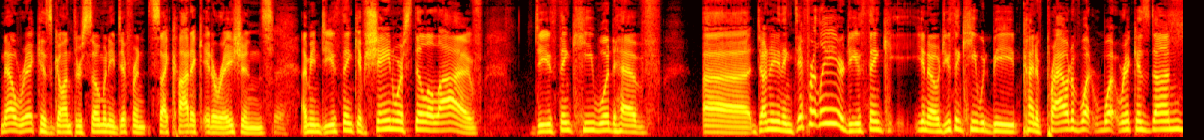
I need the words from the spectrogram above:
now Rick has gone through so many different psychotic iterations. I mean, do you think if Shane were still alive, do you think he would have uh, done anything differently, or do you think you know? Do you think he would be kind of proud of what what Rick has done?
